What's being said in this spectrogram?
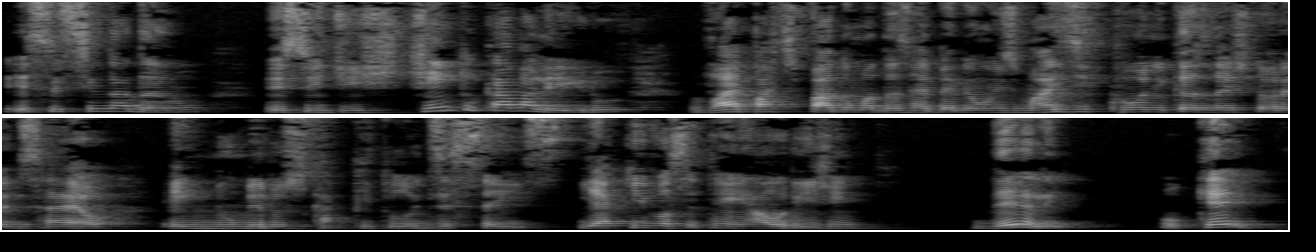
esse cidadão, esse distinto cavalheiro vai participar de uma das rebeliões mais icônicas da história de Israel em Números capítulo 16. E aqui você tem a origem dele, ok?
